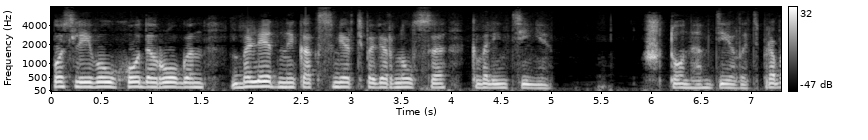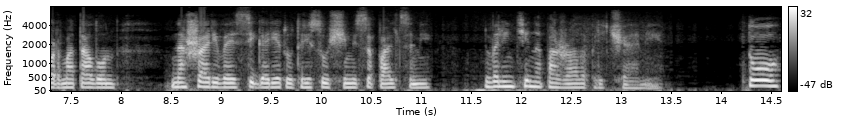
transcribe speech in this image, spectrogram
После его ухода Роган, бледный как смерть, повернулся к Валентине. «Что нам делать?» — пробормотал он, нашаривая сигарету трясущимися пальцами. Валентина пожала плечами. «То,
